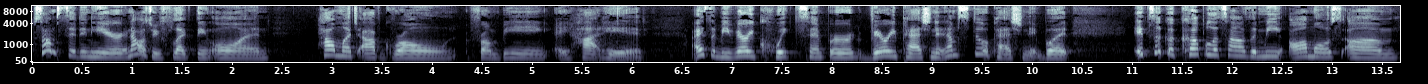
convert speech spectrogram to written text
So I'm sitting here and I was reflecting on how much I've grown from being a hothead I used to be very quick tempered, very passionate, and I'm still passionate, but it took a couple of times of me almost um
